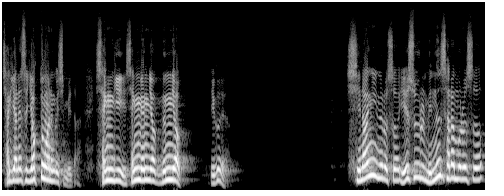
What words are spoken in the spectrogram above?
자기 안에서 역동하는 것입니다. 생기, 생명력, 능력 이거예요. 신앙인으로서 예수를 믿는 사람으로서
